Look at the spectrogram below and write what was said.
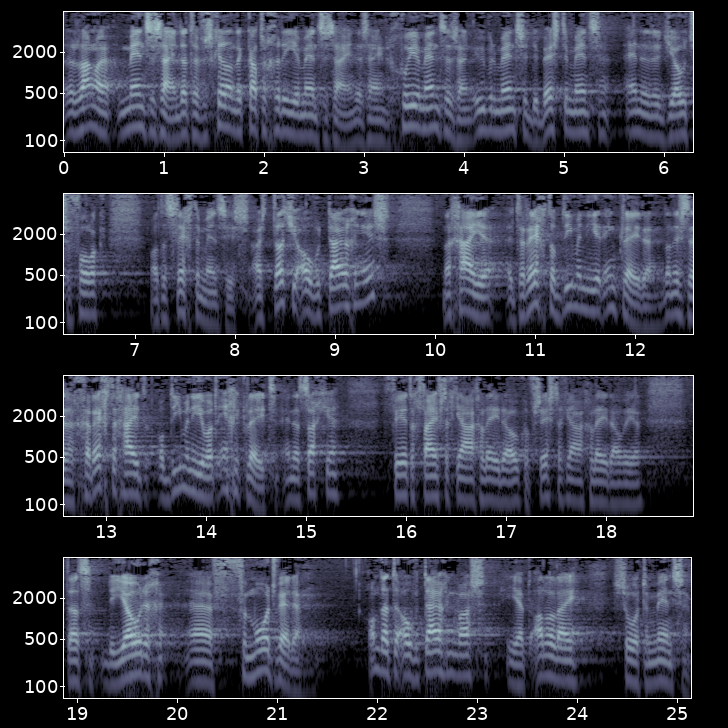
rangen mensen zijn, dat er verschillende categorieën mensen zijn. Er zijn goede mensen, er zijn ubermensen, de beste mensen en het Joodse volk, wat het slechte mens is. Als dat je overtuiging is, dan ga je het recht op die manier inkleden. Dan is de gerechtigheid op die manier wordt ingekleed. En dat zag je 40, 50 jaar geleden ook, of 60 jaar geleden alweer, dat de Joden uh, vermoord werden. Omdat de overtuiging was, je hebt allerlei soorten mensen.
